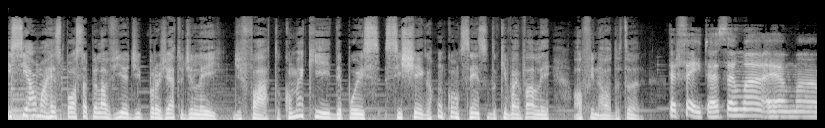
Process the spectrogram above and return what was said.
E se há uma resposta pela via de projeto de lei, de fato, como é que depois se chega a um consenso do que vai valer ao final, doutora? Perfeito, essa é uma, é uma,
